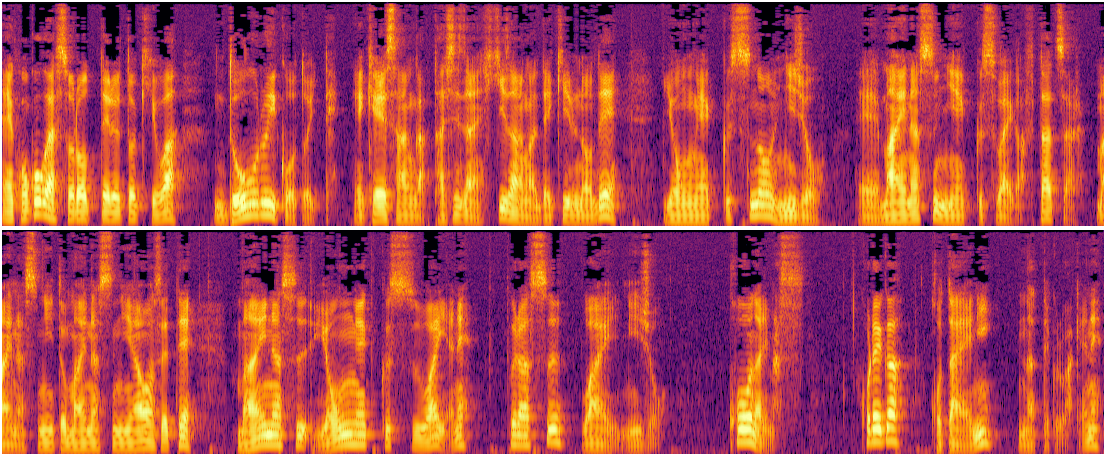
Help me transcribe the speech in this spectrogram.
えここが揃ってるときは、同類項といって、え計算が、足し算、引き算ができるので、4x の2乗、えマイナス 2xy が2つある。マイナス2とマイナス2合わせて、マイナス 4xy やね。プラス y2 乗。こうなります。これが答えになってくるわけね。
